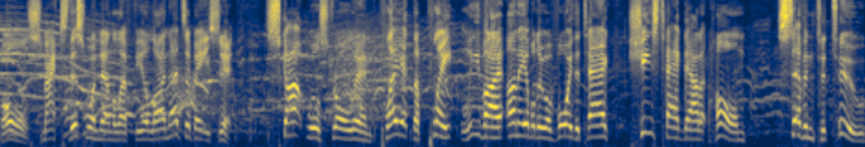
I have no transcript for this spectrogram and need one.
Bowles smacks this one down the left field line. That's a base hit. Scott will stroll in, play at the plate. Levi unable to avoid the tag. She's tagged out at home, seven to two,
